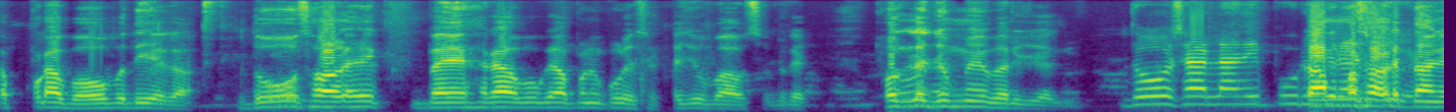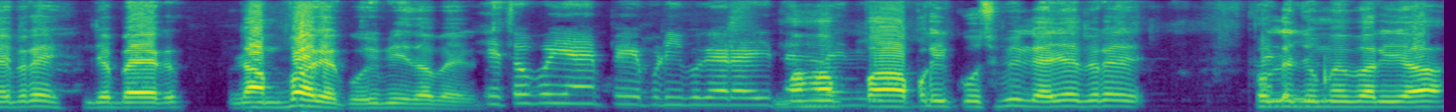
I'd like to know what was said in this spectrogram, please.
ਕੱਪੜਾ ਬਹੁਤ ਵਧੀਆ ਹੈਗਾ। 2 ਸਾਲ ਇਹ ਬੈ ਖਰਾਬ ਹੋ ਗਿਆ ਆਪਣੇ ਕੋਲੇ ਸਿੱਟ ਜੋ ਵਾਪਸ ਵੀਰੇ। ਫੁੱਲ ਜ਼ਿੰਮੇਵਾਰੀ ਹੈਗੀ। 2 ਸਾਲਾਂ ਦੀ ਪੂਰੀ ਕੰਮ ਛੱਡ ਦਾਂਗੇ ਵੀਰੇ ਜੇ ਬੈਗ ਲੰਬਾ ਗਿਆ ਕੋਈ ਵੀ ਇਹਦਾ ਬੈਗ ਇਹ ਤੋਂ ਬਈ ਐ ਪੇਪੜੀ ਵਗੈਰਾ ਹੀ ਤਾਂ ਮਹਾ ਪਾਪੜੀ ਕੁਛ ਵੀ ਲੈ ਜਾ ਵੀਰੇ ਫੁੱਲ ਜ਼ਿੰਮੇਵਾਰੀ ਆ।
